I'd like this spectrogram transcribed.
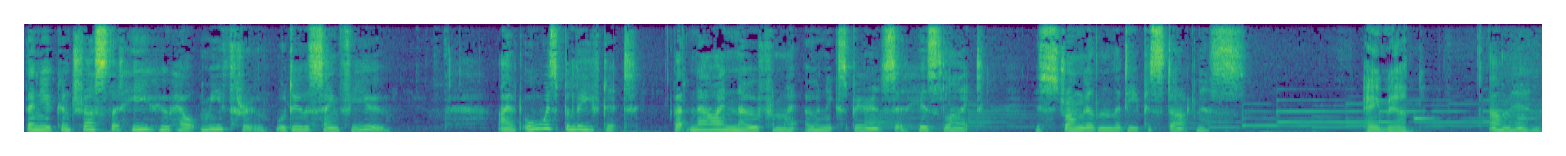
then you can trust that he who helped me through will do the same for you. I had always believed it, but now I know from my own experience that His light is stronger than the deepest darkness. Amen. Amen.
